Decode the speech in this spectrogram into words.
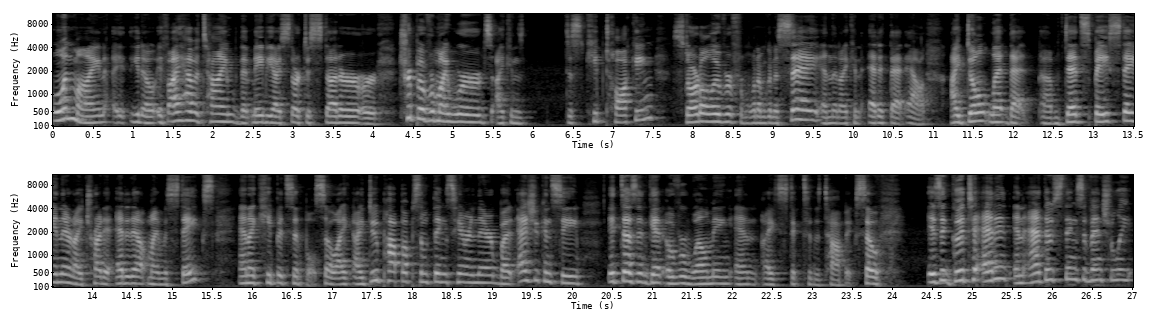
on mine, you know, if I have a time that maybe I start to stutter or trip over my words, I can just keep talking, start all over from what I'm going to say, and then I can edit that out. I don't let that um, dead space stay in there, and I try to edit out my mistakes, and I keep it simple. So I, I do pop up some things here and there, but as you can see, it doesn't get overwhelming, and I stick to the topic. So is it good to edit and add those things eventually?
